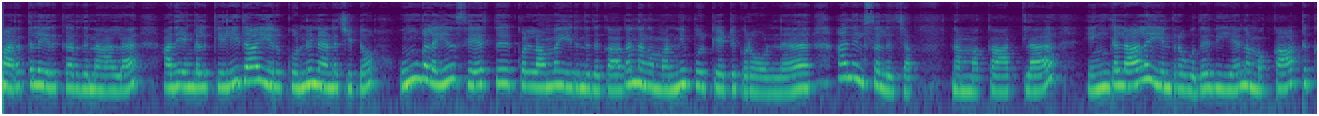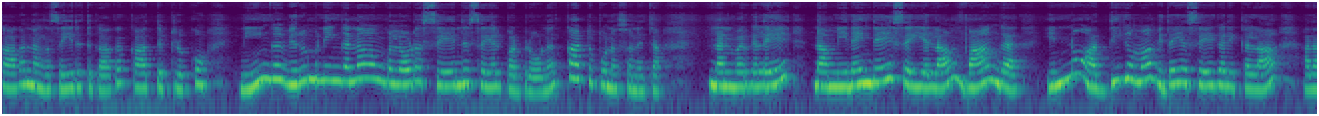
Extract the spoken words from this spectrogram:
மரத்தில் இருக்கிறதுனால அது எங்களுக்கு எளிதாக இருக்கும்னு நினச்சிட்டோம். உங்களையும் சேர்த்து கொள்ளாமல் இருந்ததுக்காக நாங்கள் மன்னிப்பு கேட்டுக்கிறோன்னு அனில் சொல்லிச்சான் நம்ம காட்டில் எங்களால் என்ற உதவியை நம்ம காட்டுக்காக நாங்கள் செய்கிறதுக்காக காத்துட்ருக்கோம். நீங்கள் விரும்புனீங்கன்னா உங்களோட சேர்ந்து செயல்படுறோன்னு காட்டு பூனை சொன்னிச்சான் நண்பர்களே நாம் இணைந்தே செய்யலாம். வாங்க இன்னும் அதிகமாக விதையை சேகரிக்கலாம். அதை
